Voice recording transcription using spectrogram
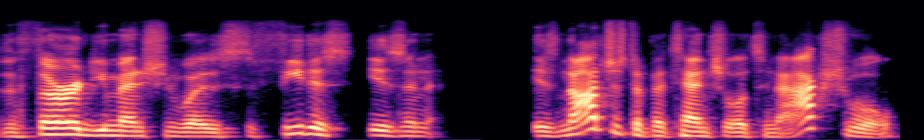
the third you mentioned was the fetus is an is not just a potential; it's an actual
